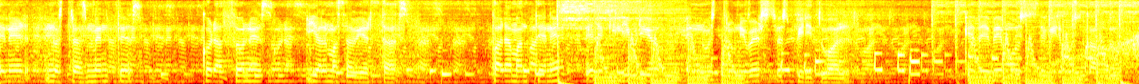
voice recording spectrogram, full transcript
Mantener nuestras mentes, corazones y almas abiertas para mantener el equilibrio en nuestro universo espiritual que debemos seguir buscando.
